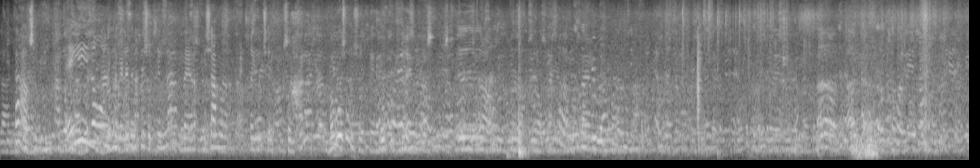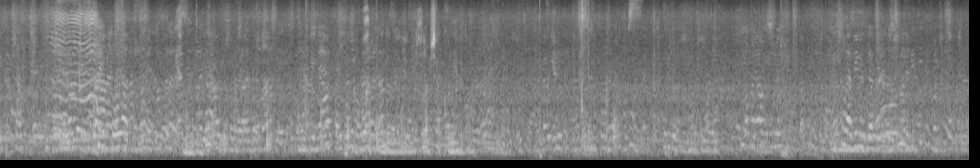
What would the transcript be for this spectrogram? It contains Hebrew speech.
לאתר. והיא לא מקבלת, אנחנו שולחים לה, ומשם האחריות ששולחים. ברור שאנחנו שולחים, ברור. לא, לא, ברוך אתה אדוני, אני שהכל יעבור. מה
